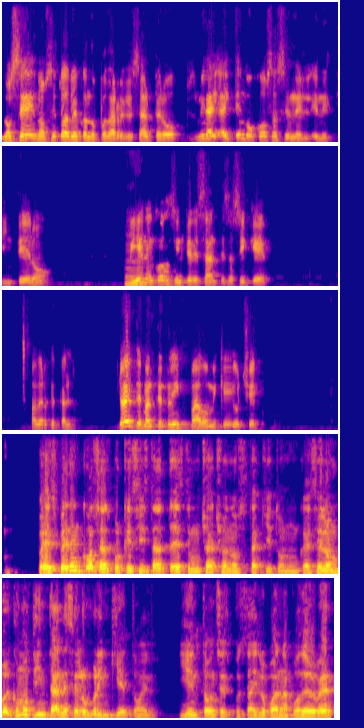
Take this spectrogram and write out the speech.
No sé, no sé todavía cuándo pueda regresar, pero pues mira, ahí tengo cosas en el, en el tintero. Mm. Vienen cosas interesantes, así que a ver qué tal. Yo ahí te mantendré informado, mi querido Checo. Pues esperen cosas, porque si está, este muchacho no está quieto nunca. Es el hombre, como Tintán es el hombre inquieto él. Y entonces, pues ahí lo van a poder ver.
